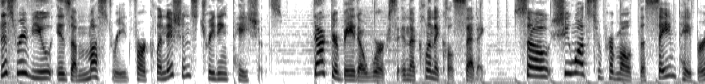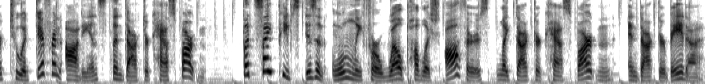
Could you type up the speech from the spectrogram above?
This review is a must read for clinicians treating patients. Dr. Beta works in a clinical setting, so she wants to promote the same paper to a different audience than Dr. Cass Barton. But CitePeeps isn't only for well published authors like Dr. Cass Barton and Dr. Beta.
